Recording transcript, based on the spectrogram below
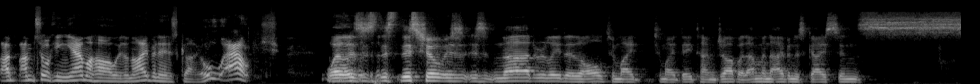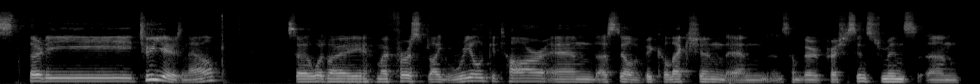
I'm, I'm talking Yamaha with an Ibanez guy. Oh, ouch. well, this is this this show is is not related at all to my to my daytime job, but I'm an Ibanez guy since 32 years now. So it was my my first like real guitar, and I still have a big collection and some very precious instruments. And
